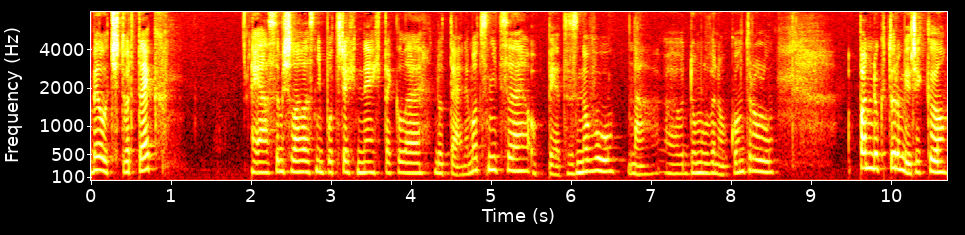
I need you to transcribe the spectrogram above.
byl čtvrtek a já jsem šla vlastně po třech dnech takhle do té nemocnice, opět znovu na uh, domluvenou kontrolu. Pan doktor mi řekl,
